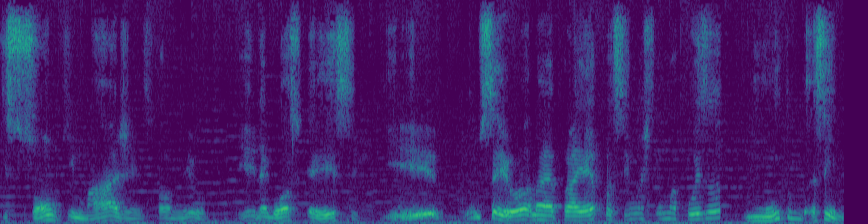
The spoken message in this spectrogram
Que som, que imagem, você fala, meu, que negócio que é esse? E não sei, eu, na pra época, assim, eu achei uma coisa muito, assim,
